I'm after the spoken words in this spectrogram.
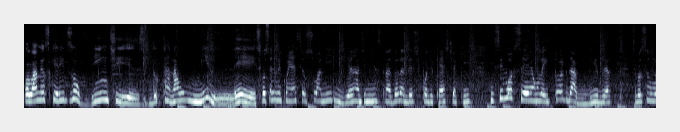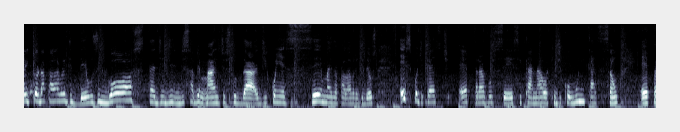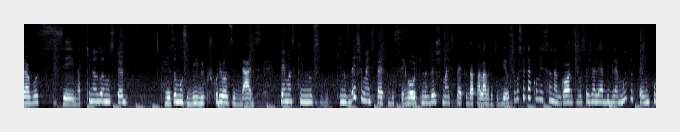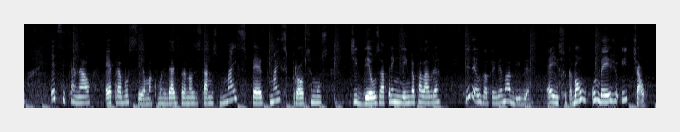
Olá, meus queridos ouvintes do canal Milê. Se você não me conhece, eu sou a Miriam, administradora deste podcast aqui. E se você é um leitor da Bíblia, se você é um leitor da palavra de Deus e gosta de, de, de saber mais, de estudar, de conhecer mais a palavra de Deus, esse podcast é para você. Esse canal aqui de comunicação é para você. Aqui nós vamos ter resumos bíblicos, curiosidades, temas que nos, que nos deixem mais perto do Senhor, que nos deixem mais perto da palavra de Deus. Se você está começando agora, se você já lê a Bíblia há muito tempo, esse canal é para você. É uma comunidade para nós estarmos mais perto, mais próximos de Deus, aprendendo a palavra de Deus, aprendendo a Bíblia. É isso, tá bom? Um beijo e tchau.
